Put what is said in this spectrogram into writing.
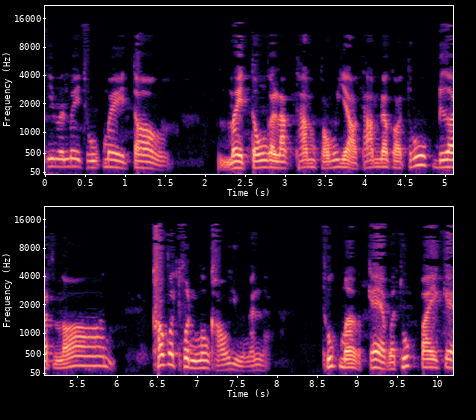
ที่มันไม่ถูกไม่ต้อง ไม่ตรงกับหลักธรรมของพระเจ้าทำแล้วก็ทุกเดือดร้อนเขาก็ทนของเขาอยู่งั้นแหละทุกมากแก้ปัญทุกไป แก้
